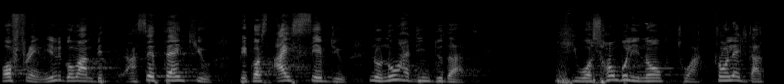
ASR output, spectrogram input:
offering, you need to go and, be, and say thank you because I saved you. No, Noah didn't do that. He was humble enough to acknowledge that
